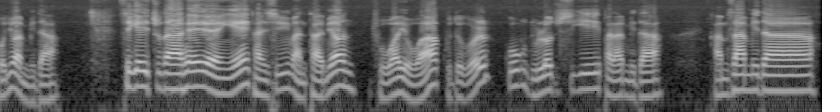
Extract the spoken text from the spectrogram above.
권유합니다. 세계 일주나 해외여행에 관심이 많다면 좋아요와 구독을 꼭 눌러주시기 바랍니다. 감사합니다.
